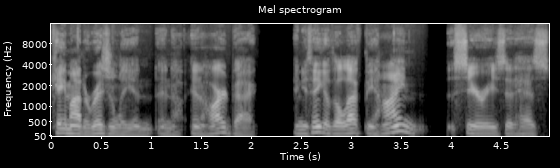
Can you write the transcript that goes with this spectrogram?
Came out originally in, in, in hardback. And you think of the Left Behind series that has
